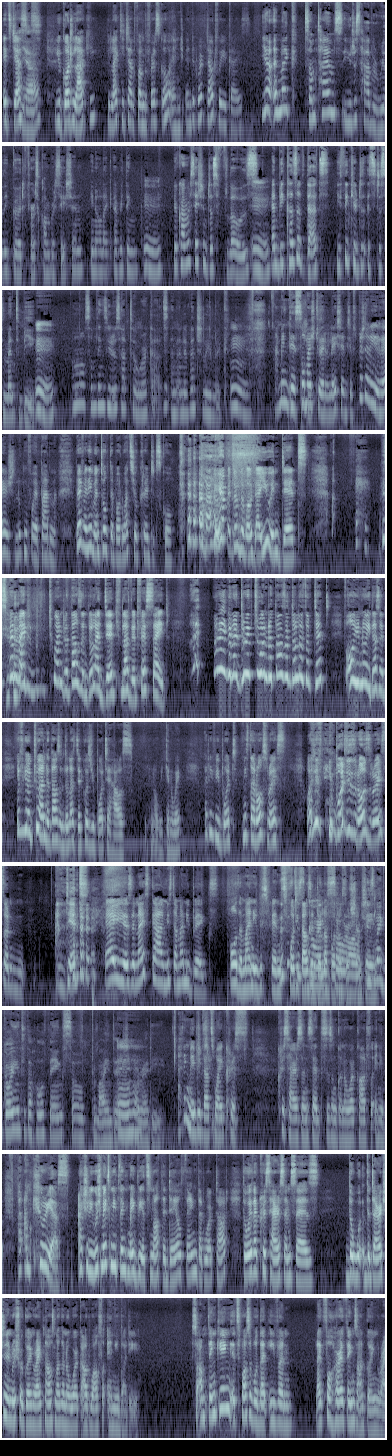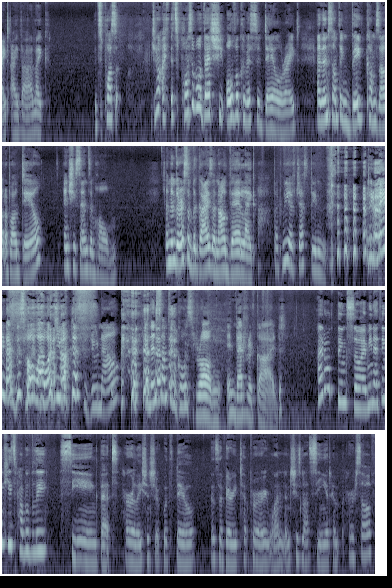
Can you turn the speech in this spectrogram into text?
It's just Yeah. you got lucky. You liked each other from the first go, and and it worked out for you guys. Yeah, and like sometimes you just have a really good first conversation. You know, like everything, Mm. your conversation just flows, Mm. and because of that, you think you're just it's just meant to be. Mm. I don't know. Some things you just have to work at, and then eventually, like, Mm. I mean, there's so much to a relationship, especially if you're looking for a partner. We haven't even talked about what's your credit score. we haven't talked about are you in debt. This man might two hundred thousand dollar debt love at first sight. What, what are you gonna do with two hundred thousand dollars of debt? For all you know, he doesn't. If you're two hundred thousand dollars debt because you bought a house, you know we can work. What if he bought Mr. Rolls Royce? What if he bought his Rolls Royce on debt? hey, it's a nice guy, Mr. Moneybags. All the money we spend forty thousand dollar so bottles of champagne. She's like going into the whole thing so blinded Mhm. already. I think maybe Just that's why bad. Chris Chris Harrison said this isn't going to work out for anybody. But I'm curious, actually, which makes me think maybe it's not the Dale thing that worked out. The way that Chris Harrison says the w- the direction in which we're going right now is not going to work out well for anybody. So I'm thinking it's possible that even like for her things aren't going right either. Like it's possible you know, it's possible that she overcommits to Dale, right? And then something big comes out about Dale and she sends him home. And then the rest of the guys are now there like, "Ah, but we have just been remained us this whole while. What do you want us to do now? And then something goes wrong in that regard. I don't think so. I mean, I think he's probably seeing that her relationship with Dale is a very temporary one, and she's not seeing it him- herself.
